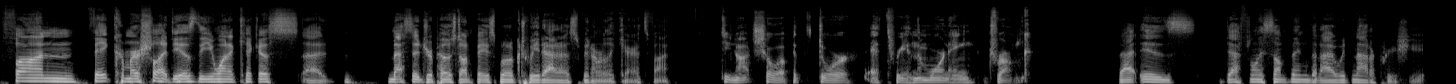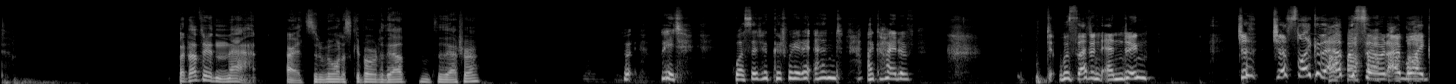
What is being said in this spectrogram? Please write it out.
fun fake commercial ideas that you want to kick us, uh, message or post on Facebook, tweet at us. We don't really care. It's fine. Do not show up at the door at three in the morning drunk. That is definitely something that I would not appreciate. But other than that, All right, so do we want to skip over to the out- to the outro? Wait, was it a good way to end? I kind of was that an ending? Just just like the episode, I'm like,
